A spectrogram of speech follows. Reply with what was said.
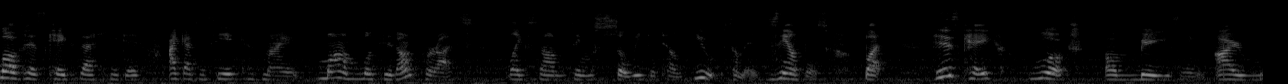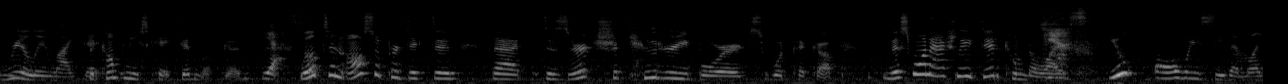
love his cake that he did. I got to see it because my mom looked it up for us, like some things, so we could tell you some examples. But his cake looked amazing. I really liked it. The company's cake did look good. yes. Wilton also predicted that dessert charcuterie boards would pick up. This one actually did come to life. Yes. You always see them like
